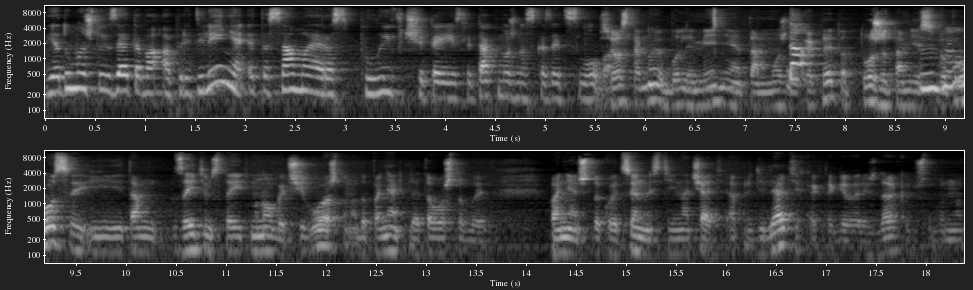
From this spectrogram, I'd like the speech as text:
Я думаю, что из этого определения это самое расплывчатое, если так можно сказать, слово. Все остальное более-менее там можно да. как-то это тоже там есть угу. вопросы и там за этим стоит много чего, что надо понять для того, чтобы понять, что такое ценности и начать определять их, как ты говоришь, да, чтобы ну,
